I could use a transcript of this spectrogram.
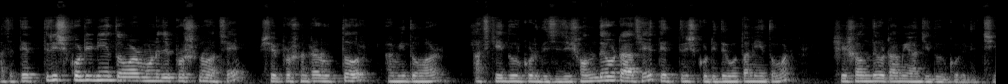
আচ্ছা তেত্রিশ কোটি নিয়ে তোমার মনে যে প্রশ্ন আছে সেই প্রশ্নটার উত্তর আমি তোমার আজকেই দূর করে দিচ্ছি। যে সন্দেহটা আছে তেত্রিশ কোটি দেবতা নিয়ে তোমার সেই সন্দেহটা আমি আজই দূর করে দিচ্ছি।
